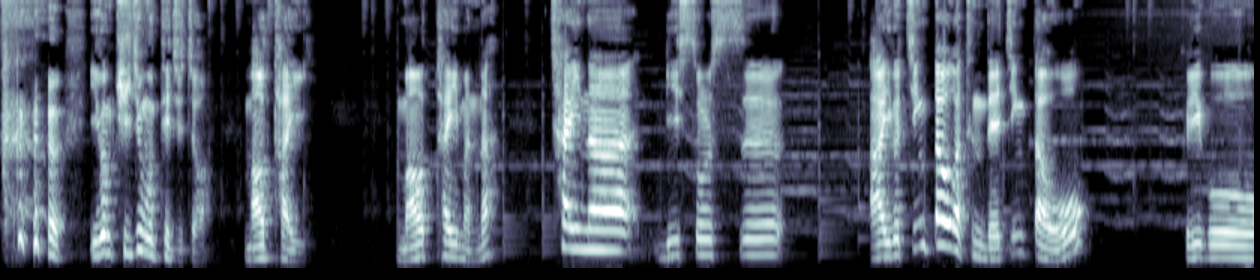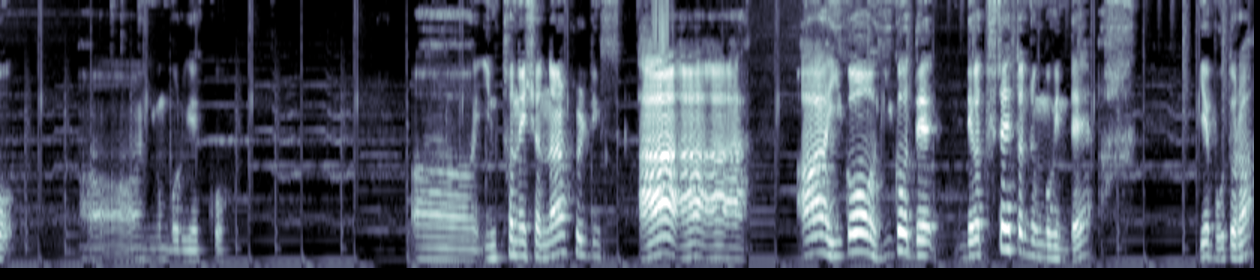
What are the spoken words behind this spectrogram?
이건 기주 못 해주죠. 마오타이. 마오타이 맞나? 차이나 리소스 아 이거 찡따오 같은데 찡따오 그리고 어 이건 모르겠고 어 인터내셔널 홀딩스 아아아아 아, 아, 아, 이거 이거 내 내가 투자했던 종목인데 아, 얘 뭐더라?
